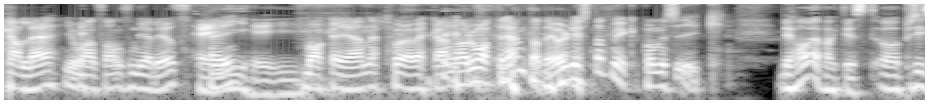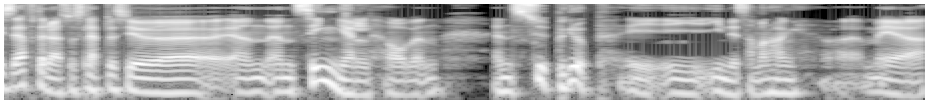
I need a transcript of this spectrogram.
Kalle Johansson Sendelius. Hej, hej. Tillbaka igen efter förra veckan. Har du återhämtat dig? Har du lyssnat mycket på musik? Det har jag faktiskt. Och precis efter det så släpptes ju eh, en, en singel av en, en supergrupp i, i indie-sammanhang eh, med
